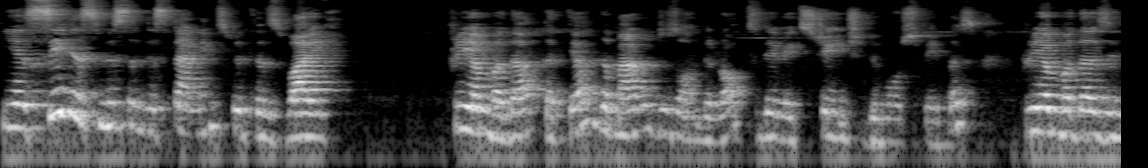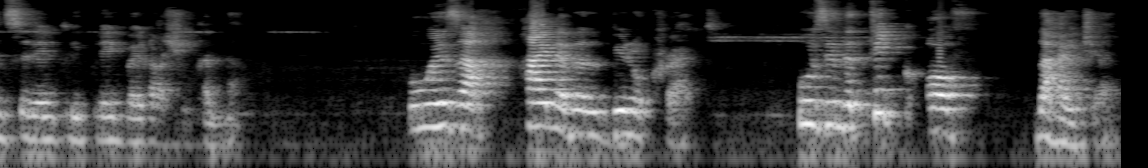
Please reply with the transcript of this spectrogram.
he has serious misunderstandings with his wife Priyambada Katyal. The marriage is on the rocks. They've exchanged divorce papers. Priyambada is incidentally played by Raashii Khanna, who is a high-level bureaucrat who's in the thick of the hijack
